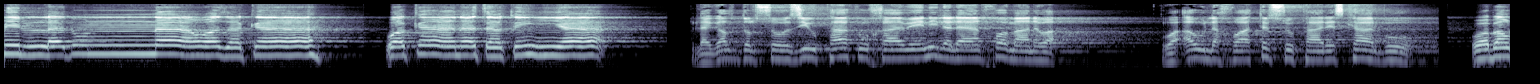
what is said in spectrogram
من لدنا وزكاه وكان تقيا. لەگەڵ دڵسۆزی و پاک و خاوێنی لەلایەن خۆمانەوە و ئەو لە خواترس و پارێزکار بوو. وبرا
